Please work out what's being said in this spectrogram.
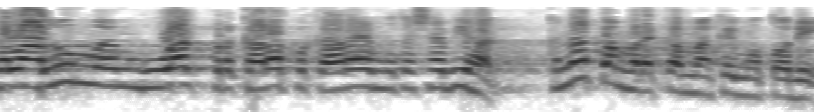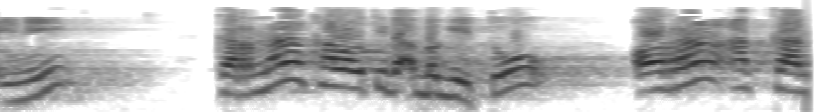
selalu membuat perkara-perkara yang mutasyabihat. Kenapa mereka memakai metode ini? Karena kalau tidak begitu, orang akan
